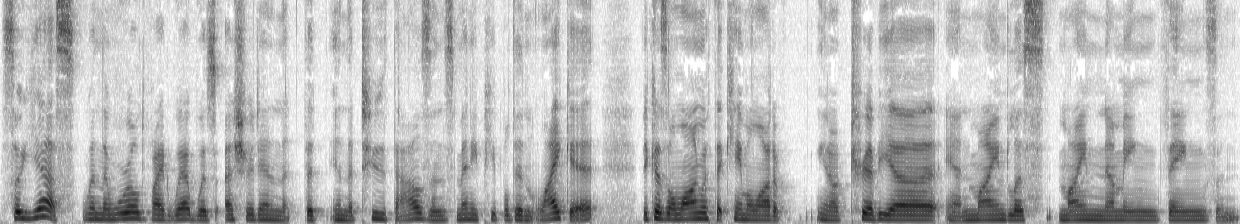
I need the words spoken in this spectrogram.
So, yes, when the World Wide Web was ushered in the, in the 2000s, many people didn't like it because along with it came a lot of you know trivia and mindless mind numbing things and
